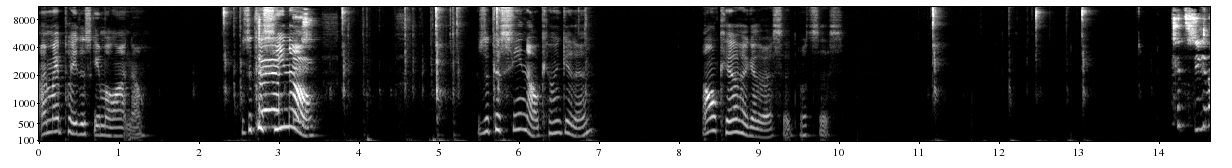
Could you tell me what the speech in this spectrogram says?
I might play this game a lot now. It's a casino. It's a casino. Can we get in? I don't care if I get arrested. What's this? Casino,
